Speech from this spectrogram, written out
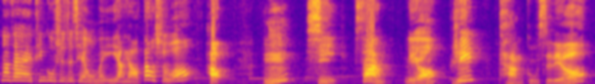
那在听故事之前，我们一样要倒数哦。好，嗯、四、三、六、日，谈故事了。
